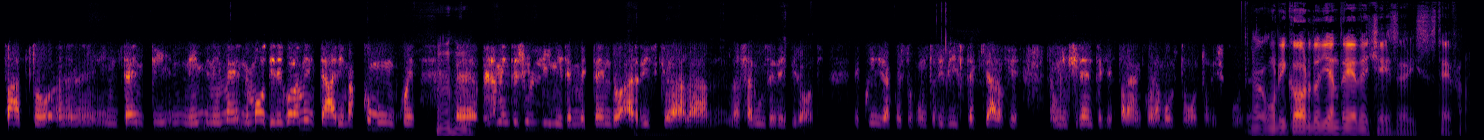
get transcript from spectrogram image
fatto uh, in tempi, nei, nei, nei, modi regolamentari, ma comunque uh-huh. veramente sul limite, mettendo a rischio la, la, la, salute dei piloti. E quindi da questo punto di vista è chiaro che è un incidente che farà ancora molto molto discutere. Un ricordo di Andrea De Cesaris, Stefano.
